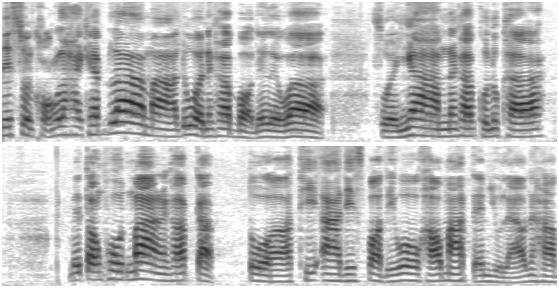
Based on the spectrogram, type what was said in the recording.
ในส่วนของลายแคปล่ามาด้วยนะครับ บอกได้เลยว่าสวยงามนะครับ คุณลูกค้าไม่ต้องพูดมากนะครับ กับตัว TRD Sport Evo เขามาเต็มอยู่แล้วนะครับ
